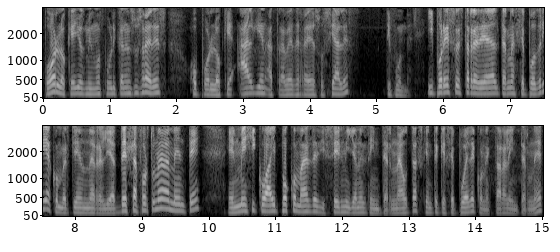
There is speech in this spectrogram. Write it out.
por lo que ellos mismos publican en sus redes o por lo que alguien a través de redes sociales difunde. Y por eso esta realidad alterna se podría convertir en una realidad. Desafortunadamente, en México hay poco más de 16 millones de internautas, gente que se puede conectar a la Internet.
